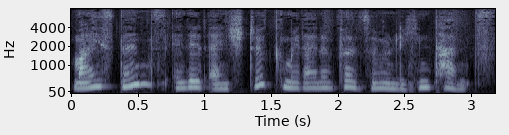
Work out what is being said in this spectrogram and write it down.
Meistens endet ein Stück mit einem versöhnlichen Tanz.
